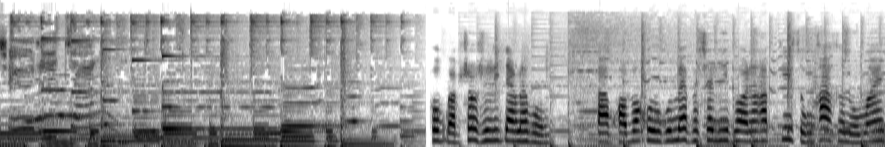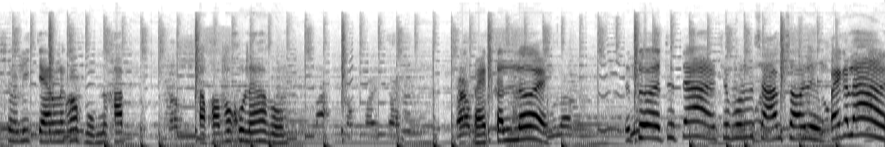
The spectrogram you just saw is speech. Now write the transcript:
เชอรี่จัง พบกับช่องเชอรี่แจงนะผมกราบขอบพระคุณคุณแม่พัชรีพรนะครับ ที่ส่งค่าขนมมาให้เชอรี่แจงแล้วก็ผมนะครับกราบขอบพระคุณนะครับผมไปกันไปกันเลยเจ้าตัวเจ้าจ้าเชฟพลสามซอยหนึ่งไปกันเลย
